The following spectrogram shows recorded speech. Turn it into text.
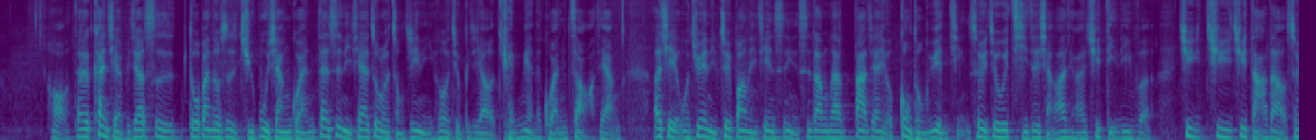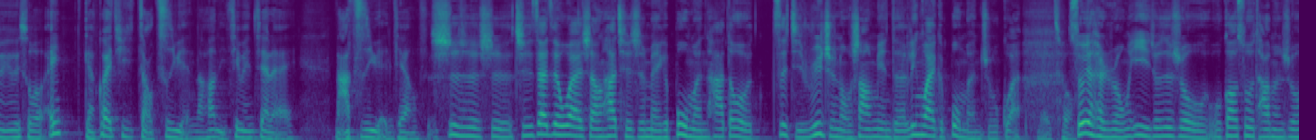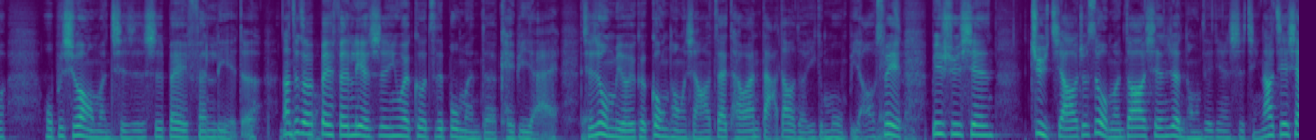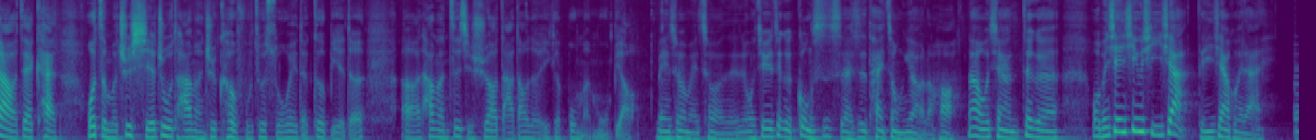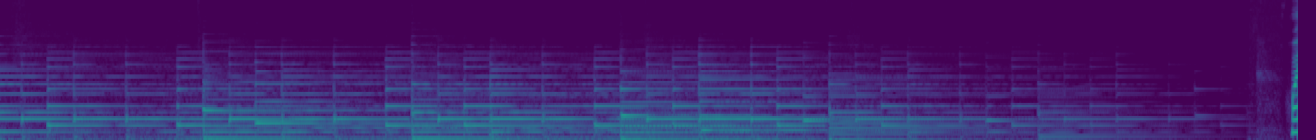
好，但是看起来比较是多半都是局部相关。但是你现在做了总经理以后，就比较全面的关照这样。而且我觉得你最棒的一件事情是让他大家有共同愿景，所以就会急着想要想要去 deliver，去去去达到，所以会说，哎，赶快去找资源，然后你这边再来。拿资源这样子。是是是，其实在这外商，它其实每个部门它都有自己 regional 上面的另外一个部门主管，没错，所以很容易就是说我我告诉他们说，我不希望我们其实是被分裂的。那这个被分裂是因为各自部门的 KPI，其实我们有一个共同想要在台湾达到的一个目标，所以必须先。聚焦就是我们都要先认同这件事情，然后接下来我再看我怎么去协助他们去克服这所谓的个别的呃他们自己需要达到的一个部门目标。没错没错，我觉得这个共识实在是太重要了哈。那我想这个我们先休息一下，等一下回来。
